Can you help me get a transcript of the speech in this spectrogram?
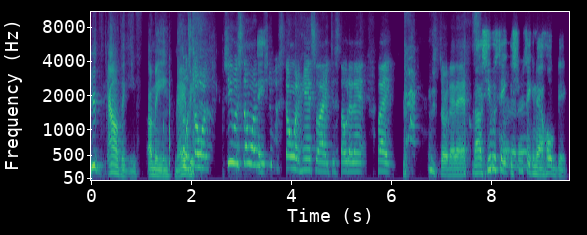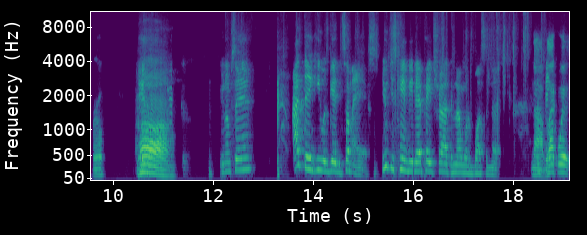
You, I don't think he. I mean, maybe She was throwing. She was throwing. Hey. She was throwing hands like to throw that at like. just throw that ass. No, she was taking she was taking that whole dick, bro. Yeah. Oh, You know what I'm saying? I think he was getting some ass. You just can't be that patriotic and not want to bust a nut. Nah, think- Black Widow.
